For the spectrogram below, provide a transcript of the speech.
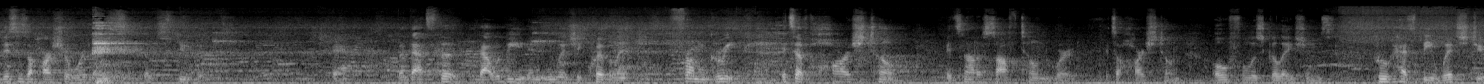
this is a harsher word than like stupid. Okay, but that's the that would be an English equivalent from Greek. It's a harsh tone. It's not a soft toned word. It's a harsh tone. O foolish Galatians, who has bewitched you?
